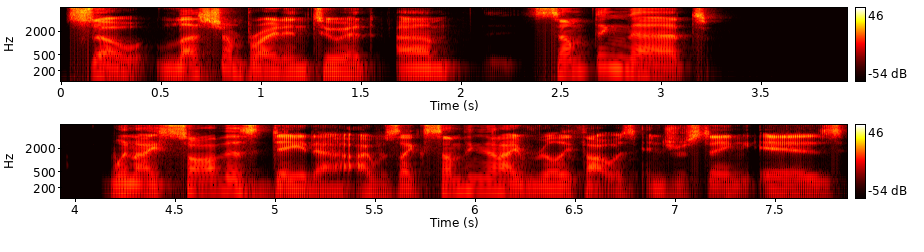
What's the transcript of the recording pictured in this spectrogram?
So let's jump right into it. Um, something that when I saw this data, I was like, something that I really thought was interesting is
